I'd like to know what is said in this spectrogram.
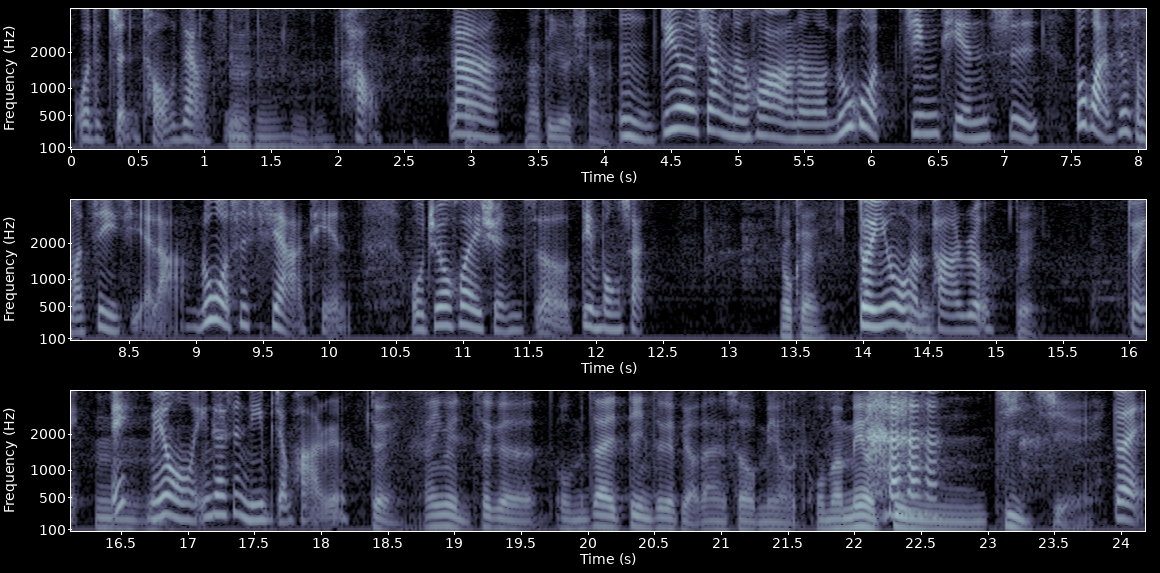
我的枕头这样子。嗯哼嗯哼。好，那那第二项呢？嗯，第二项的话呢，如果今天是不管是什么季节啦，如果是夏天，我就会选择电风扇。OK，对，因为我很嗯怕热。对对，哎，没有，应该是你比较怕热。对，那因为你这个我们在定这个表单的时候没有，我们没有定 季节，对，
